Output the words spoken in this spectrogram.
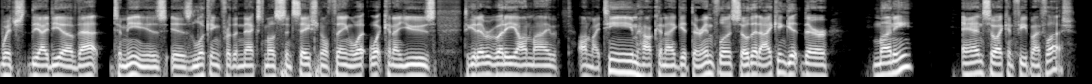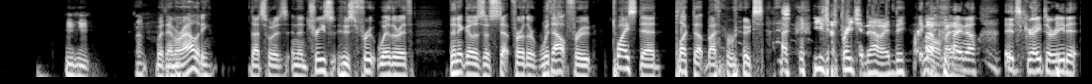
which the idea of that to me is is looking for the next most sensational thing what what can i use to get everybody on my on my team how can i get their influence so that i can get their money, and so I can feed my flesh mm-hmm. with immorality. That's what it is. And then trees whose fruit withereth. Then it goes a step further without fruit, twice dead, plucked up by the roots. I mean, He's just preaching now, isn't he? I know, oh, I know. It's great to read it.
